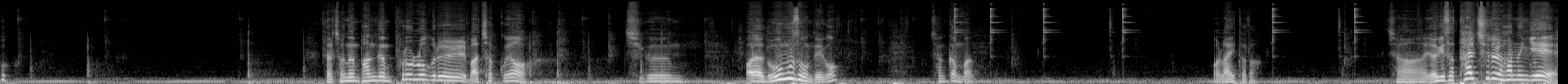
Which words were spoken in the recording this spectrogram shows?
오. 자, 저는 방금 프롤로그를 마쳤고요. 지금 아, 야, 너무 무서운데 이거? 잠깐만. 어, 라이터다. 자, 여기서 탈출을 하는 게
